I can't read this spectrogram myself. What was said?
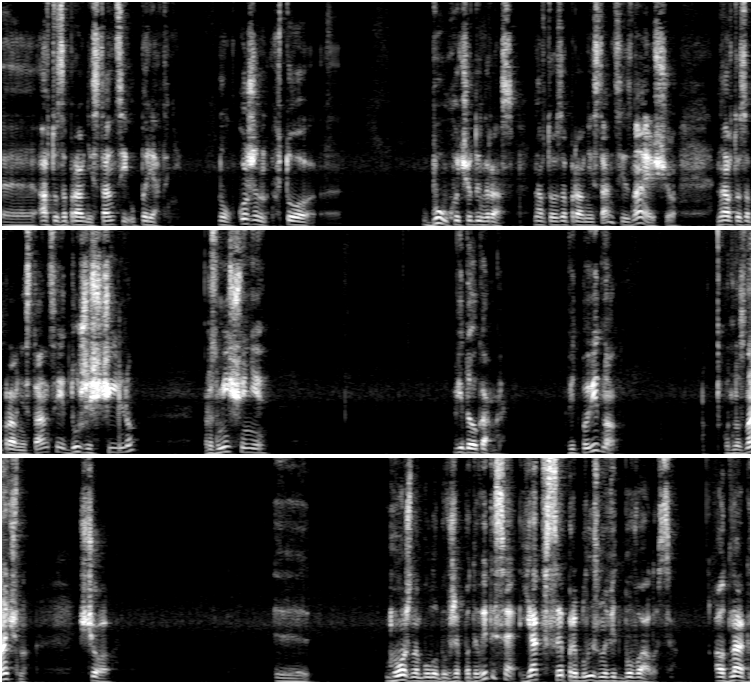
е, автозаправній станції у Пирятині. Ну, кожен, хто був хоч один раз на автозаправній станції, знає, що на автозаправній станції дуже щільно розміщені відеокамери. Відповідно, однозначно, що е, можна було би вже подивитися, як все приблизно відбувалося. Однак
